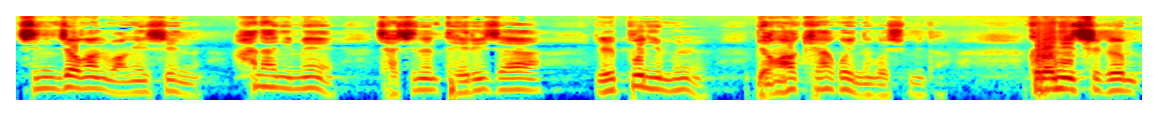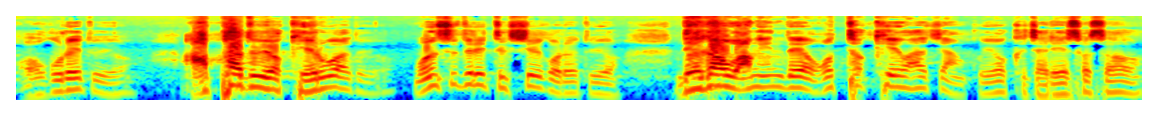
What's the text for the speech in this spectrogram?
진정한 왕이신 하나님의 자신은 대리자일 뿐임을 명확히 하고 있는 것입니다. 그러니 지금 억울해도요, 아파도요, 괴로워도요, 원수들이 득실거려도요, 내가 왕인데 어떻게 하지 않고요, 그 자리에 서서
